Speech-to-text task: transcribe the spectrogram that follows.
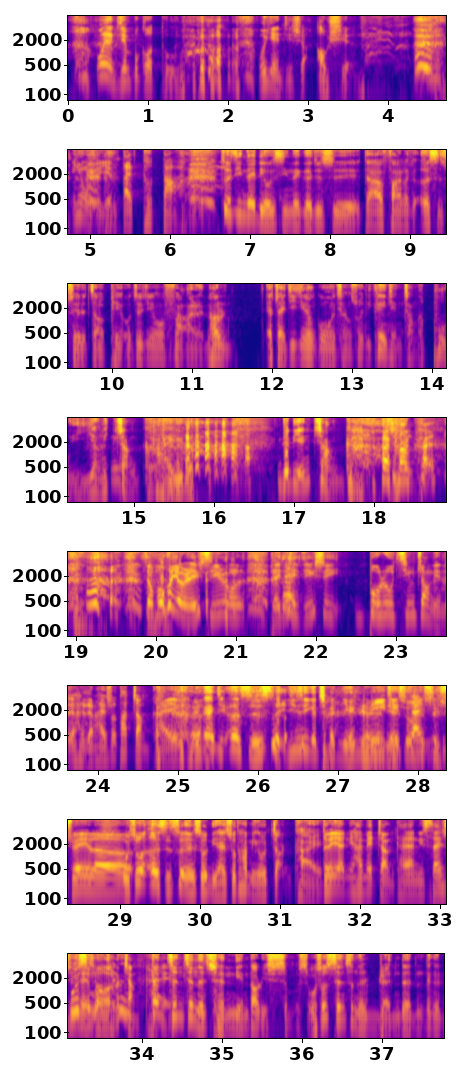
我眼睛不够凸，我眼睛是凹陷，因为我的眼袋特大。最近在流行那个，就是大家发那个二十岁的照片，我最近又发了，然后拽基今天跟我讲说，你跟以前长得不一样，你长开了，你的脸长开，长开，怎么会有人形容人家已经是步入青壮年的人，还说他长开了？人家已经二十岁，已经是一个成年人，你已经三十。岁了。我说二十岁的时候，你还说他没有长开，对呀、你还没长开啊，你三十为什岁的时候才长开。但真正的成年到底是什么时候？我说真正的人的那个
